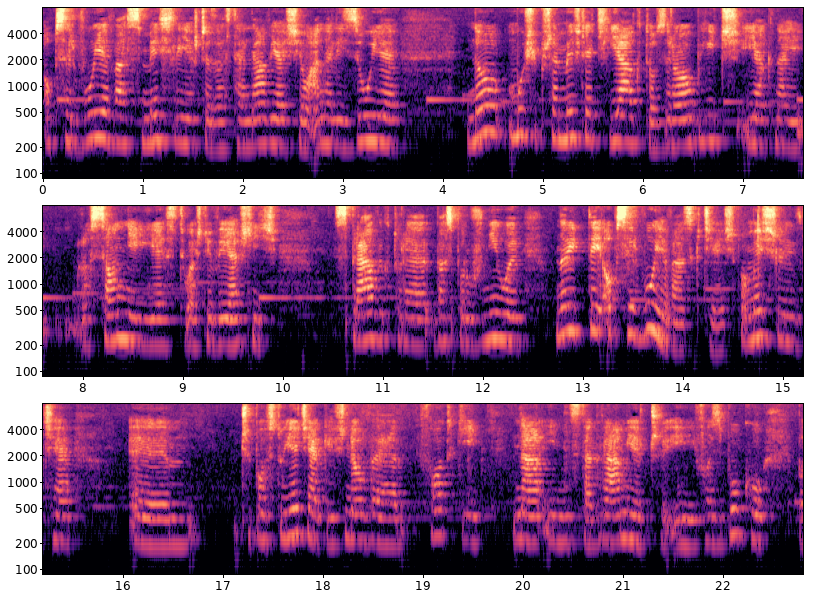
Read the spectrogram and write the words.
obserwuje Was, myśli, jeszcze zastanawia się, analizuje, no musi przemyśleć jak to zrobić, jak najrozsądniej jest właśnie wyjaśnić sprawy, które Was poróżniły, no i tutaj obserwuje Was gdzieś, pomyślcie, czy postujecie jakieś nowe fotki na Instagramie czy i Facebooku, bo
